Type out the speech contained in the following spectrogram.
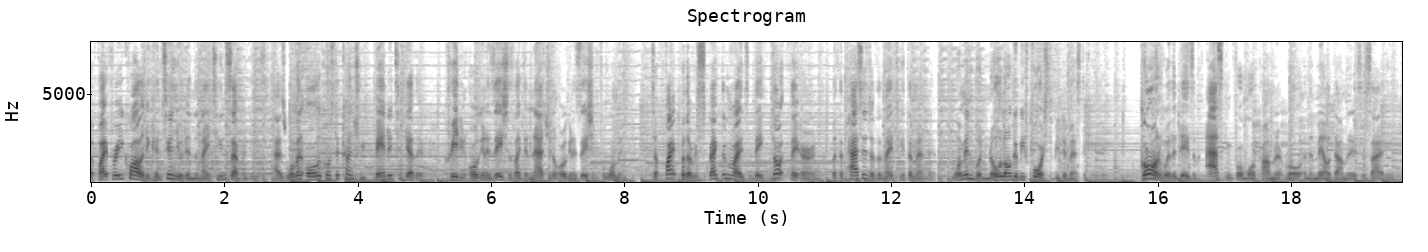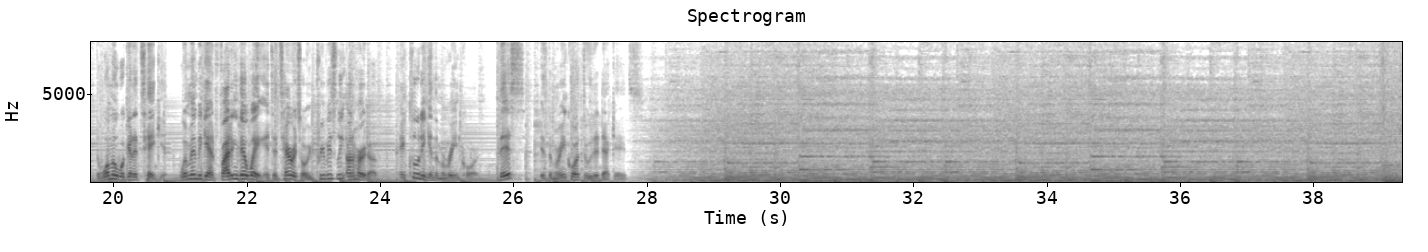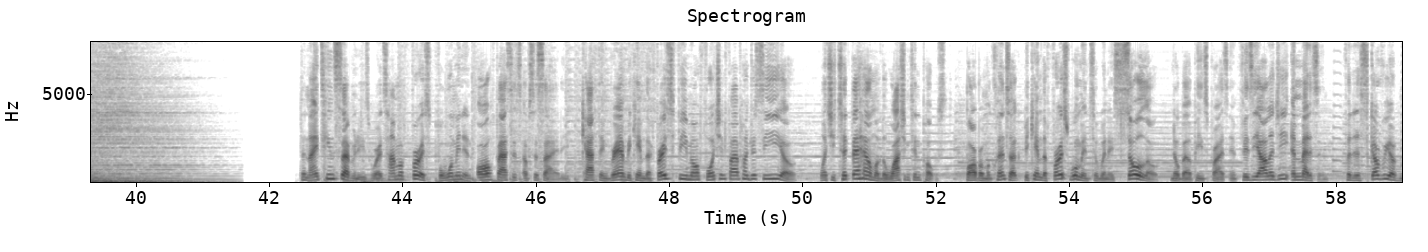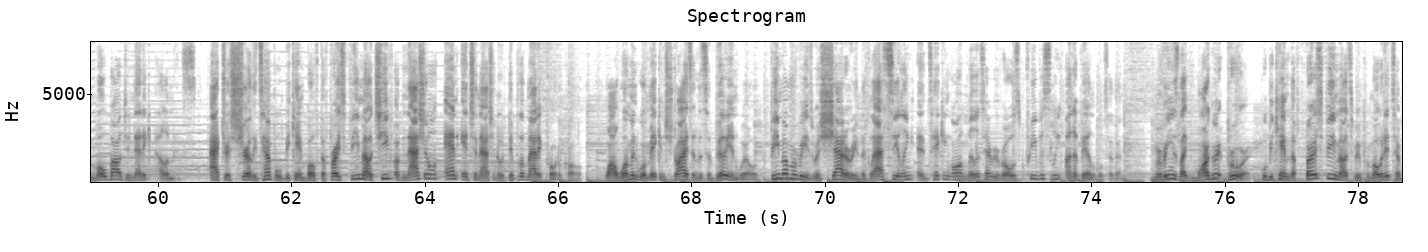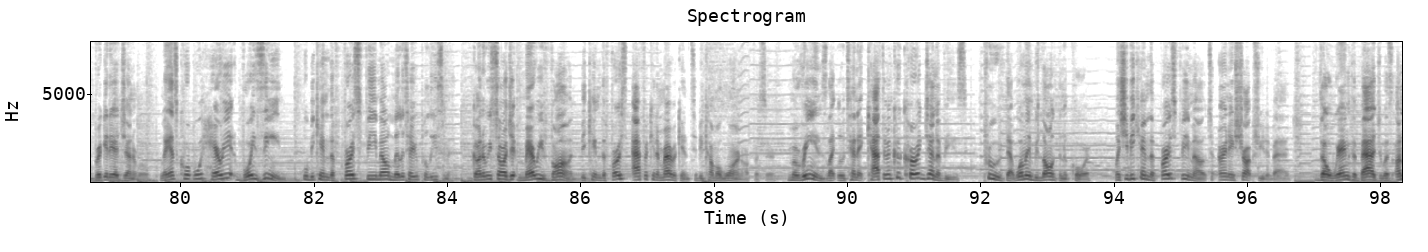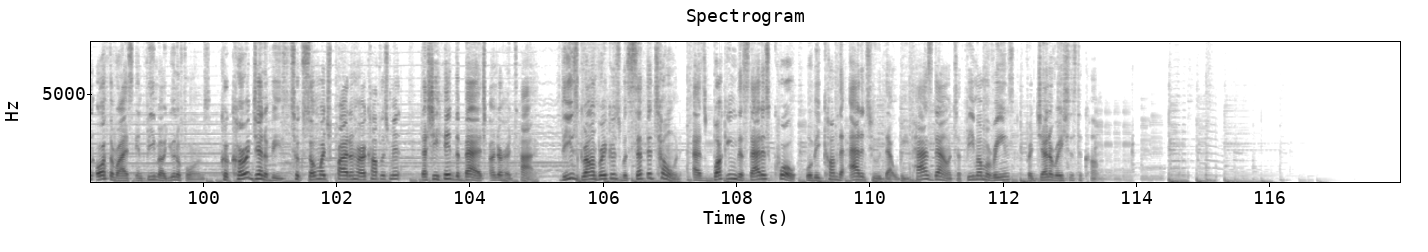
The fight for equality continued in the 1970s as women all across the country banded together, creating organizations like the National Organization for Women to fight for the respect and rights they thought they earned with the passage of the 19th Amendment. Women would no longer be forced to be domesticated. Gone were the days of asking for a more prominent role in the male dominated society. The women were gonna take it. Women began fighting their way into territory previously unheard of, including in the Marine Corps. This is the Marine Corps through the decades. The 1970s were a time of first for women in all facets of society. Katharine Graham became the first female Fortune 500 CEO when she took the helm of the Washington Post. Barbara McClintock became the first woman to win a solo Nobel Peace Prize in Physiology and Medicine for the discovery of mobile genetic elements. Actress Shirley Temple became both the first female chief of national and international diplomatic protocol. While women were making strides in the civilian world, female Marines were shattering the glass ceiling and taking on military roles previously unavailable to them. Marines like Margaret Brewer, who became the first female to be promoted to Brigadier General, Lance Corporal Harriet Voisin, who became the first female military policeman, Gunnery Sergeant Mary Vaughn became the first African American to become a warrant officer. Marines like Lieutenant Catherine Kocourek Genovese proved that women belonged in the Corps when she became the first female to earn a sharpshooter badge. Though wearing the badge was unauthorized in female uniforms, Kocourek Genovese took so much pride in her accomplishment that she hid the badge under her tie. These groundbreakers would set the tone as bucking the status quo will become the attitude that will be passed down to female Marines for generations to come.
